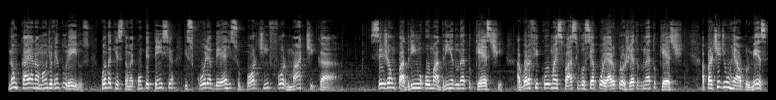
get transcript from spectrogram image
Não caia na mão de aventureiros. Quando a questão é competência, escolha BR Suporte Informática. Seja um padrinho ou madrinha do NetoCast. Agora ficou mais fácil você apoiar o projeto do NetoCast. A partir de um real por mês,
